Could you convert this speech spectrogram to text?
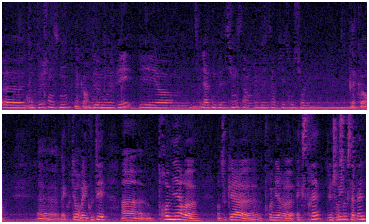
euh, De deux chansons. D'accord. de mon EP et euh, la composition c'est un compositeur qui se trouve sur Lyon. D'accord. Euh, bah, écoutez, on va écouter un premier, en tout cas, premier extrait d'une chanson Oui. qui s'appelle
